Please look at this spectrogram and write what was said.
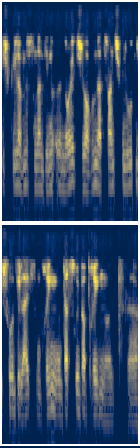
die Spieler müssen dann die 90 oder 120 Minuten schon die Leistung bringen und das rüberbringen und äh,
